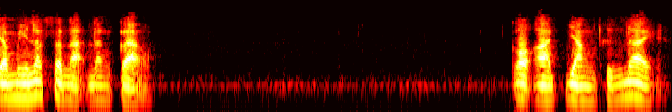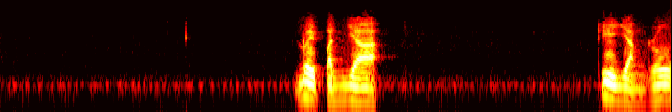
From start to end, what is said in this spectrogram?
จะมีลักษณะดังกล่าว ก็อาจยังถึงได้ ด้วยปัญญา ที่ยังรู้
